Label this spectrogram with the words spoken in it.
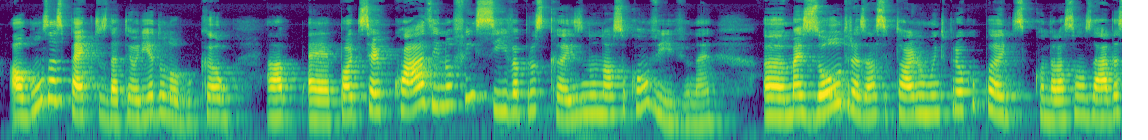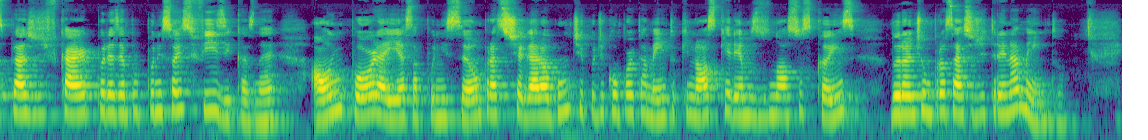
Alguns aspectos da teoria do lobo-cão ela é, pode ser quase inofensiva para os cães no nosso convívio, né? Uh, mas outras elas se tornam muito preocupantes quando elas são usadas para justificar, por exemplo, punições físicas, né? Ao impor aí essa punição para se chegar a algum tipo de comportamento que nós queremos dos nossos cães durante um processo de treinamento.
